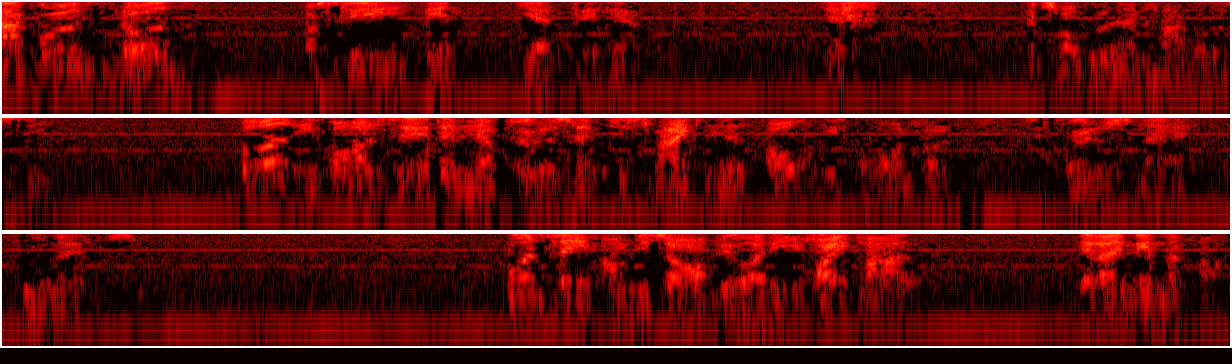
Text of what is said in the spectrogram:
Har Gud noget at sige ind i alt det her? Ja, jeg tror Gud han har noget at sige. Både i forhold til den her følelse af tilstrækkelighed og i forhold til følelsen af udmattelse. Uanset om vi så oplever det i høj grad eller i mindre grad,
